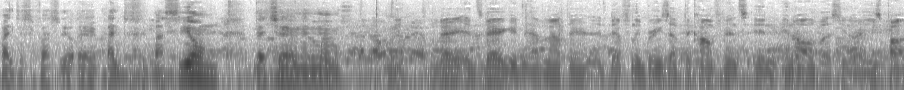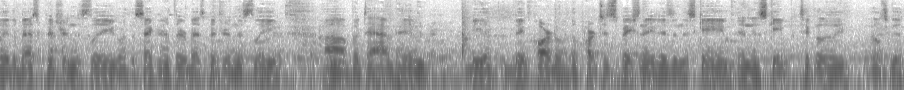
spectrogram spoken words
participación, eh, participación de Shane en el mouse. Bueno. Very, it's very good to have him out there. It definitely brings up the confidence in, in all of us. You know, he's probably the best pitcher in this league, or the second or third best pitcher in this league. Uh, but to have him be a big part of the participation that he is in this game, in this game particularly, feels good.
